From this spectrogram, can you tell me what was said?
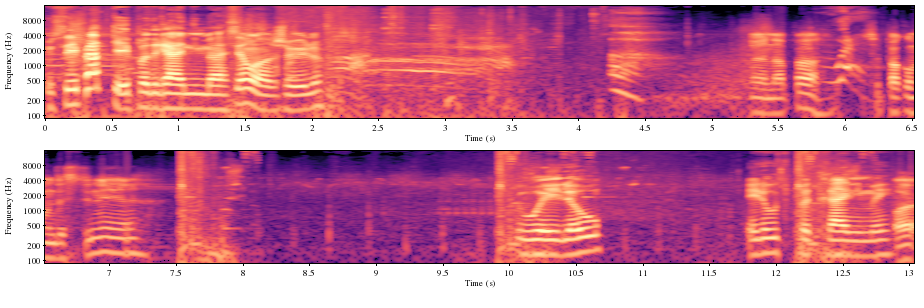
Mais C'est plate qu'il n'y ait pas de réanimation dans le jeu là. Il y en a pas. C'est pas comme Destiny. Hein. Ou Hello. Hello, tu peux te réanimer. Ouais.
